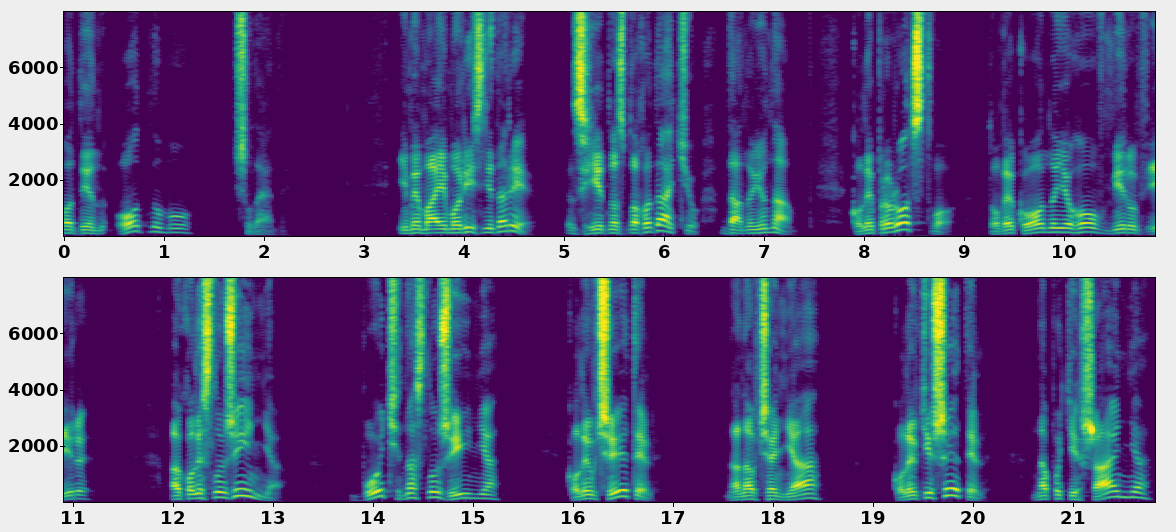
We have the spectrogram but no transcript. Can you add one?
один одному члени. І ми маємо різні дари згідно з благодаттю, даною нам. Коли пророцтво, то виконуй його в міру віри. А коли служіння, будь на служіння, коли вчитель на навчання, коли втішитель на потішання,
